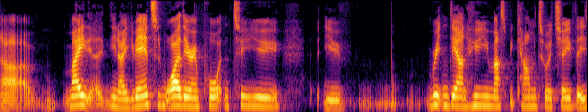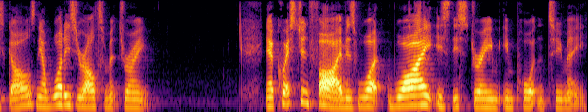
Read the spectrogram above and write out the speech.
uh, made, you know, you've answered why they're important to you. You've written down who you must become to achieve these goals. Now, what is your ultimate dream? Now, question five is what? Why is this dream important to me?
